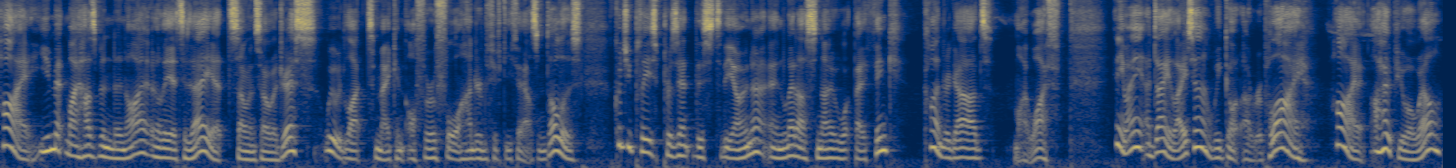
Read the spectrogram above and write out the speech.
Hi, you met my husband and I earlier today at so-and-so address. We would like to make an offer of $450,000. Could you please present this to the owner and let us know what they think? Kind regards, my wife. Anyway, a day later we got a reply. Hi, I hope you are well.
